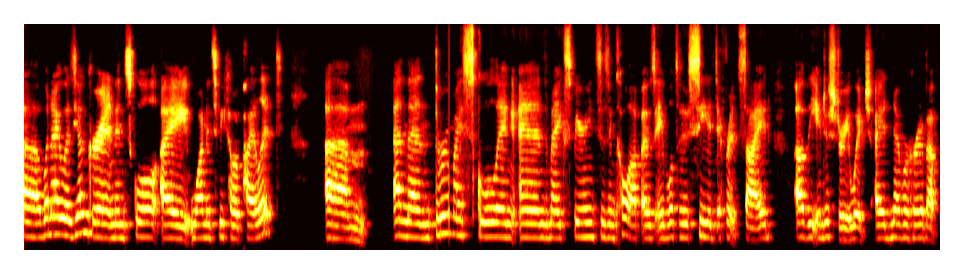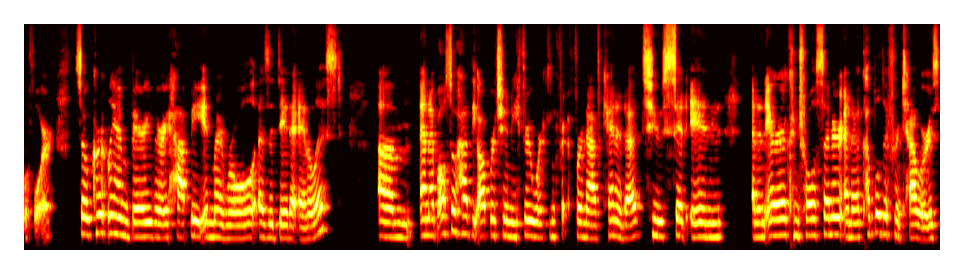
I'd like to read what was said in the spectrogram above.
Uh, when I was younger and in school, I wanted to become a pilot. Um, and then through my schooling and my experiences in co op, I was able to see a different side of the industry, which I had never heard about before. So currently, I'm very, very happy in my role as a data analyst. Um, and I've also had the opportunity through working for, for NAV Canada to sit in at an area control center and a couple different towers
